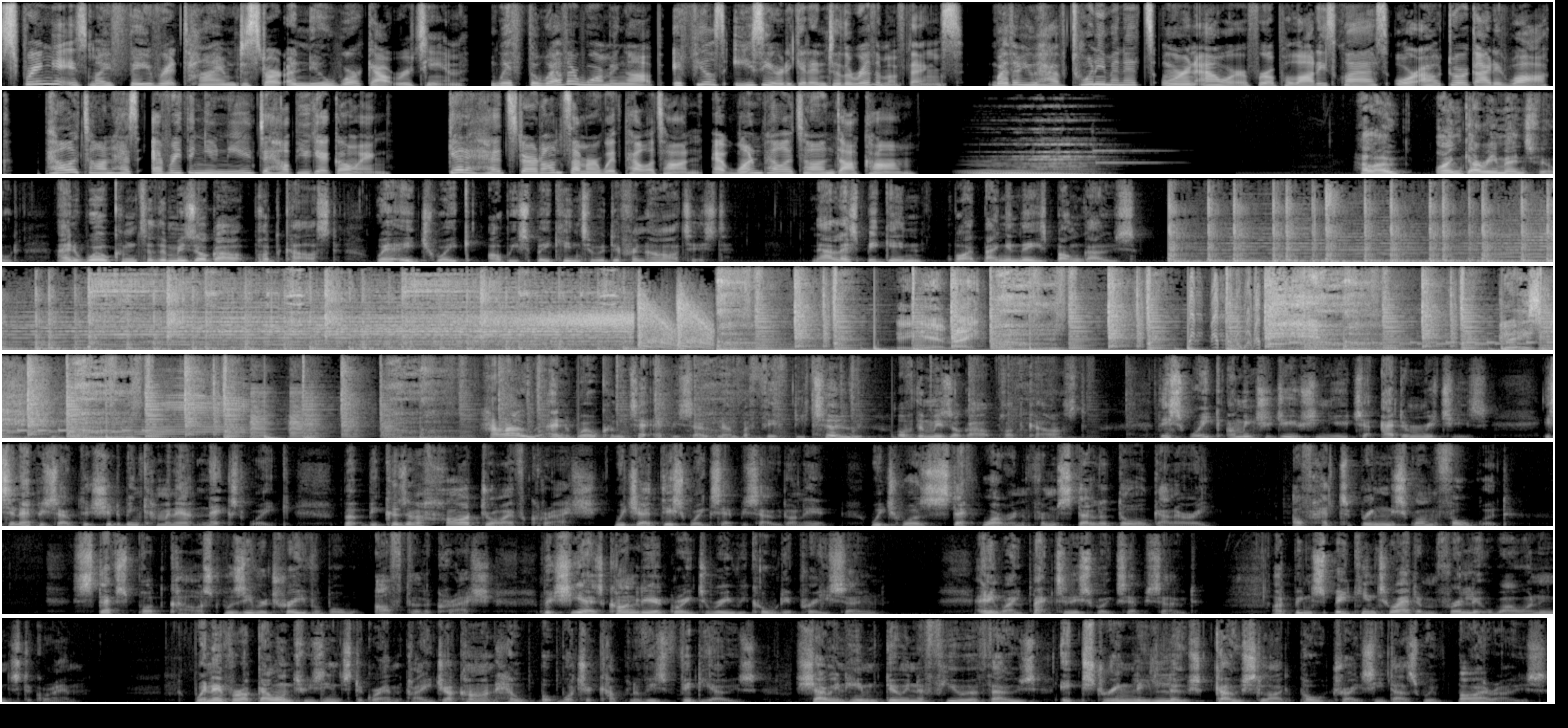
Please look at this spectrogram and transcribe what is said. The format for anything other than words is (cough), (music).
Spring is my favorite time to start a new workout routine. With the weather warming up, it feels easier to get into the rhythm of things. Whether you have 20 minutes or an hour for a Pilates class or outdoor guided walk, Peloton has everything you need to help you get going. Get a head start on summer with Peloton at onepeloton.com. Hello, I'm Gary Mansfield, and welcome to the Mizog Art Podcast, where each week I'll be speaking to a different artist. Now let's begin by banging these bongos. Yeah, right. Crazy. Hello, and welcome to episode number 52 of the Mizog Art Podcast. This week I'm introducing you to Adam Riches. It's an episode that should have been coming out next week, but because of a hard drive crash, which had this week's episode on it, which was Steph Warren from Stellar Door Gallery, I've had to bring this one forward. Steph's podcast was irretrievable after the crash, but she has kindly agreed to re record it pretty soon. Anyway, back to this week's episode. I'd been speaking to Adam for a little while on Instagram. Whenever I go onto his Instagram page, I can't help but watch a couple of his videos showing him doing a few of those extremely loose, ghost like portraits he does with biros.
